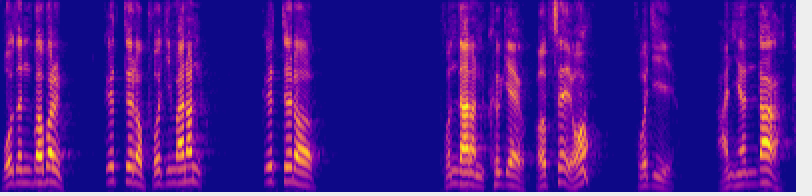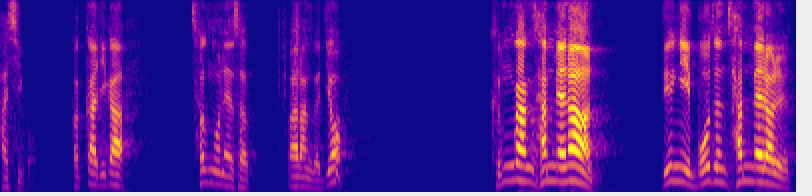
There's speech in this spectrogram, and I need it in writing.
모든 법을 꿰뚫어 보지만은 꿰뚫어 본다는 그게 없어요. 보지 아니한다 하시고 거기까지가 성론에서 말한 거죠. 금강산매는 능히 모든 산매를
